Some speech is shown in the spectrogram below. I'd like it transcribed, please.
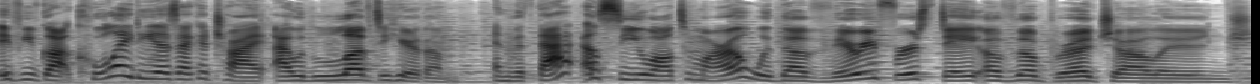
if you've got cool ideas I could try, I would love to hear them. And with that, I'll see you all tomorrow with the very first day of the bread challenge.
